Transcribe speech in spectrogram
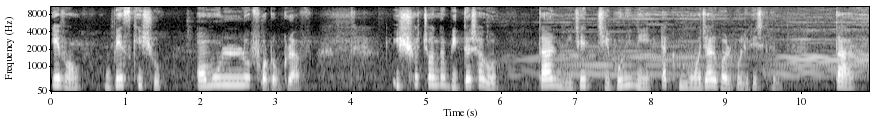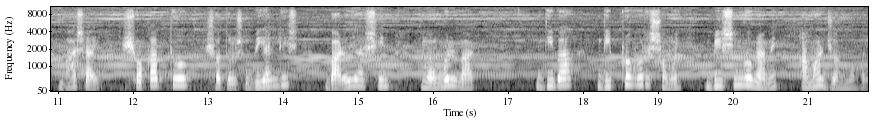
এবং বেশ কিছু অমূল্য ফটোগ্রাফ। ঈশ্বরচন্দ্র বিদ্যাসাগর তার নিজের জীবনী নিয়ে এক মজার গল্প লিখেছিলেন। তার ভাষায় শকাব্দ সতেরোশো বিয়াল্লিশ বারোই আশ্বিন মঙ্গলবার দিবা দ্বীপ্রহরের সময় বীরসিংহ গ্রামে আমার জন্ম হয়।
